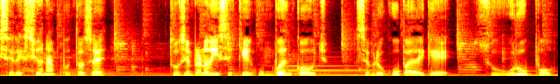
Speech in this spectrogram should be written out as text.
se lesionan. Pues entonces, tú siempre nos dices que un buen coach se preocupa de que su grupo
